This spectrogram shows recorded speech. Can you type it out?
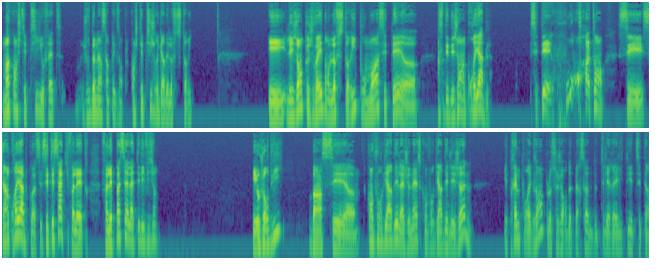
Moi, quand j'étais petit, au fait, je vous donner un simple exemple. Quand j'étais petit, je regardais Love Story. Et les gens que je voyais dans Love Story, pour moi, c'était euh, c'était des gens incroyables. C'était. attends, c'est incroyable, quoi. C'était ça qu'il fallait être. Fallait passer à la télévision. Et aujourd'hui, ben c'est euh, quand vous regardez la jeunesse, quand vous regardez les jeunes, ils prennent pour exemple ce genre de personnes de télé-réalité, etc.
